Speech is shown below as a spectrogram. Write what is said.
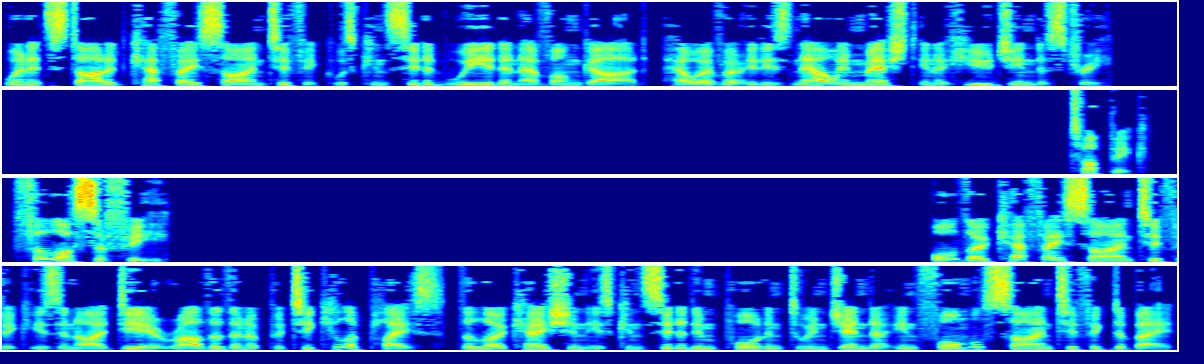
When it started Café Scientifique was considered weird and avant-garde, however it is now enmeshed in a huge industry. Philosophy Although Café Scientifique is an idea rather than a particular place, the location is considered important to engender informal scientific debate.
